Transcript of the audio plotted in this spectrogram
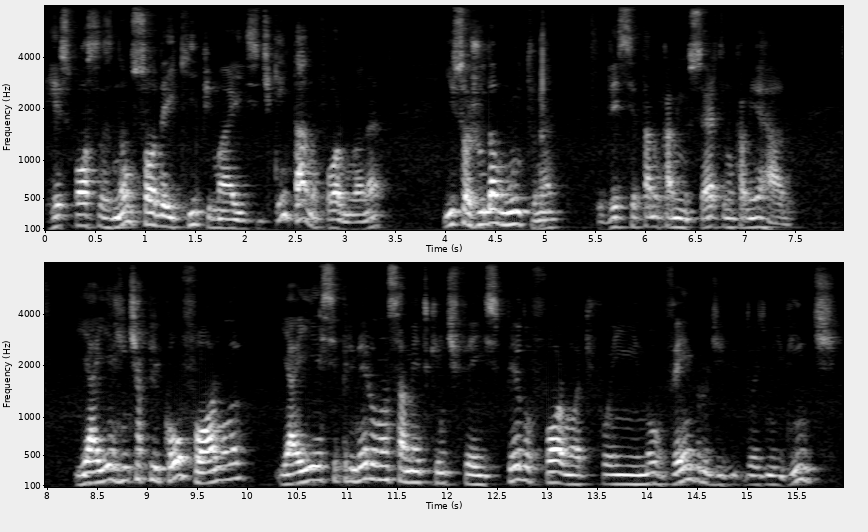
respostas não só da equipe, mas de quem está no Fórmula, né? Isso ajuda muito, né? Ver se você está no caminho certo ou no caminho errado. E aí a gente aplicou o Fórmula, e aí esse primeiro lançamento que a gente fez pelo Fórmula, que foi em novembro de 2020,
